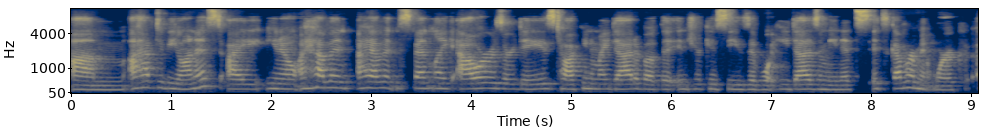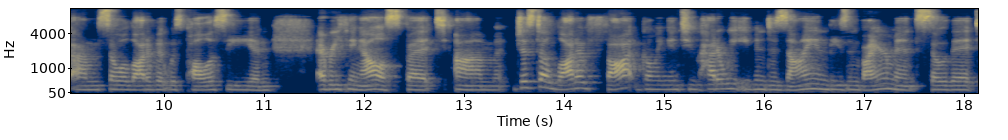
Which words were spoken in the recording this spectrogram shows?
um, i have to be honest i you know i haven't i haven't spent like hours or days talking to my dad about the intricacies of what he does. I mean it's it's government work um, so a lot of it was policy and everything else but um, just a lot of thought going into how do we even design these environments so that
